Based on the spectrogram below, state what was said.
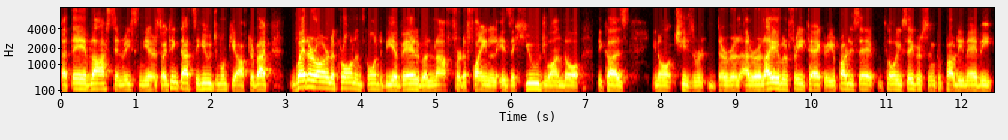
that they have lost in recent years. So I think that's a huge monkey off their back. Whether Orla Cronin's going to be available or not for the final is a huge one though, because you know, she's they're a reliable free taker. You probably say Chloe Sigerson could probably maybe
